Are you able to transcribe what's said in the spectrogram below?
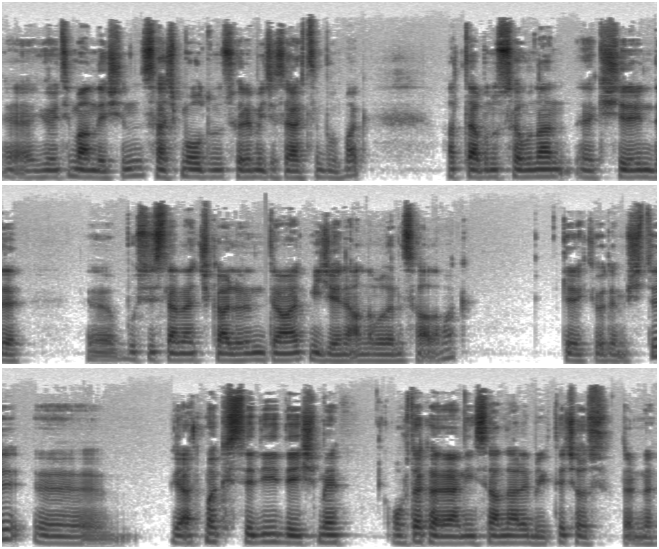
yönetim anlayışının saçma olduğunu söyleme cesaretini bulmak, hatta bunu savunan kişilerin de bu sistemden çıkarların devam etmeyeceğini anlamalarını sağlamak gerekiyor demişti yaratmak istediği değişme ortak arayan insanlarla birlikte çalıştıklarını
